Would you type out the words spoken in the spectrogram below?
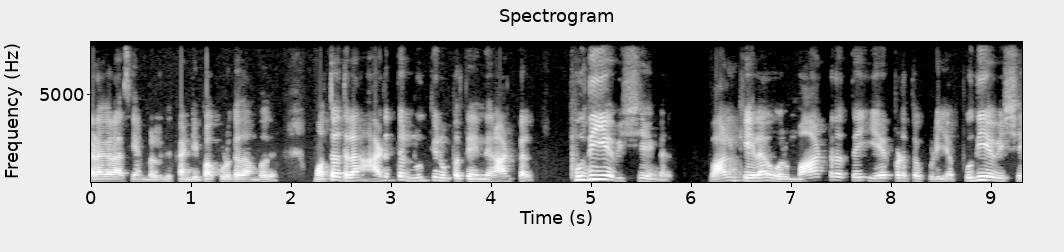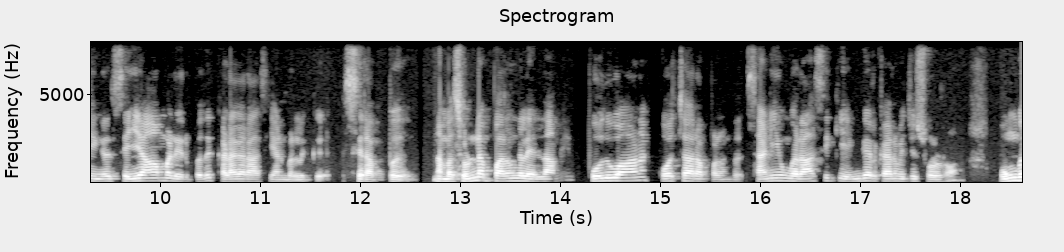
கடகராசி என்பர்களுக்கு கண்டிப்பாக கொடுக்க தான் போகுது. மொத்தத்துல அடுத்த நூற்றி முப்பத்தி ஐந்து நாட்கள் புதிய விஷயங்கள் வாழ்க்கையில ஒரு மாற்றத்தை ஏற்படுத்தக்கூடிய புதிய விஷயங்கள் செய்யாமல் இருப்பது கடகராசி அன்பர்களுக்கு சிறப்பு. நம்ம சொன்ன பலன்கள் எல்லாமே பொதுவான கோச்சார பலன்கள். சனி உங்க ராசிக்கு எங்க இருக்காருன்னு வச்சு சொல்றோம். உங்க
